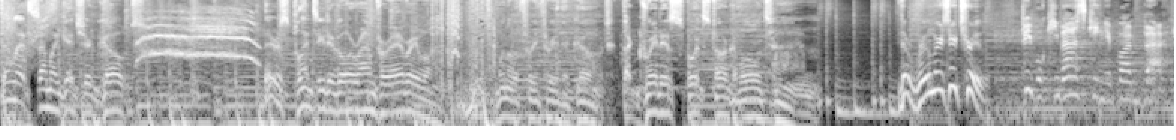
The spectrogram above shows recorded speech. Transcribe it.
Don't let someone get your goat. There's plenty to go around for everyone. 1033 The GOAT, the greatest sports talk of all time. The rumors are true. People keep asking if I'm back,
